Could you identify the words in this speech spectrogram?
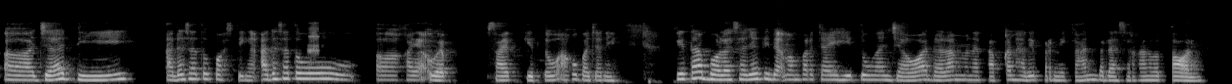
Uh, jadi ada satu postingan, ada satu uh, kayak website gitu. Aku baca nih. Kita boleh saja tidak mempercayai hitungan Jawa dalam menetapkan hari pernikahan berdasarkan weton.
